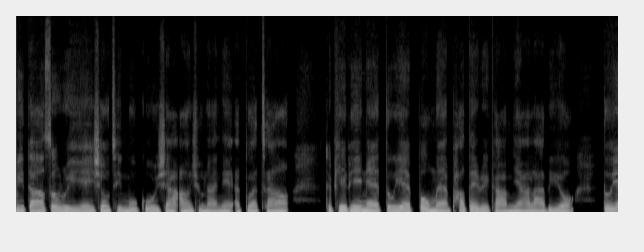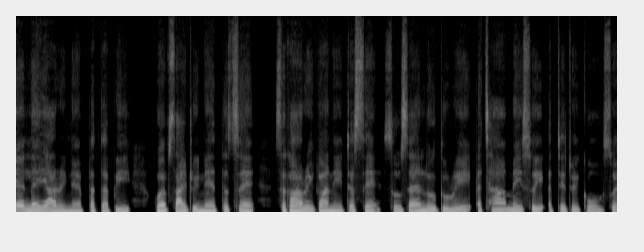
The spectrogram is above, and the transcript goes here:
မိသားစုတွေရဲ့ယုံကြည်မှုကိုရအောင်ယူနိုင်တဲ့အတွက်ကြောင့် တဖြည်းဖြည်းနဲ့သူ့ရဲ့ပုံမှန်ဖောက်တယ်တွေကများလာပြီးတော့သူ့ရဲ့လက်ရာတွေနဲ့ပတ်သက်ပြီး website တွေနဲ့သက်ဆက်စကားတွေကနေတက်ဆက်စူးစမ်းလိုသူတွေအခြားမိတ်ဆွေအတစ်တွေကိုဆွဲ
